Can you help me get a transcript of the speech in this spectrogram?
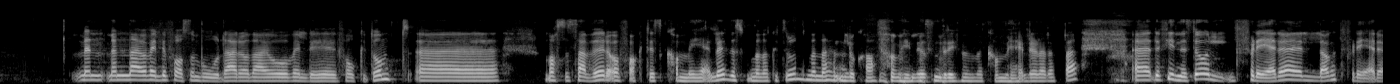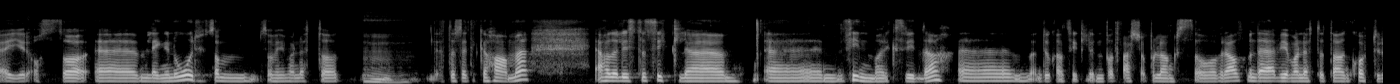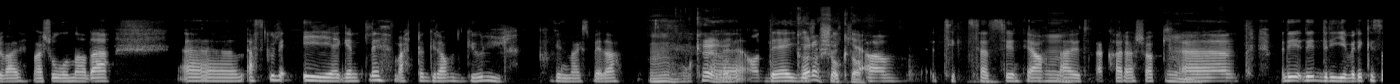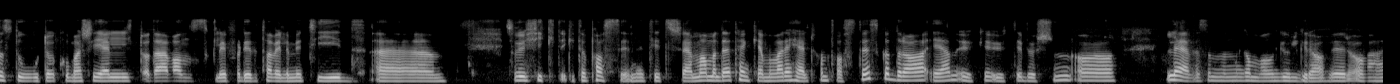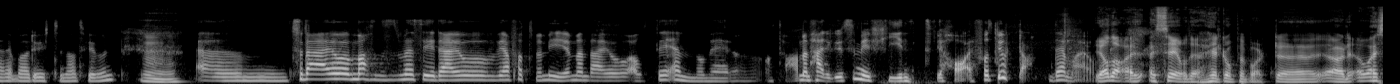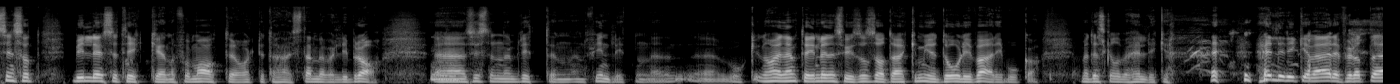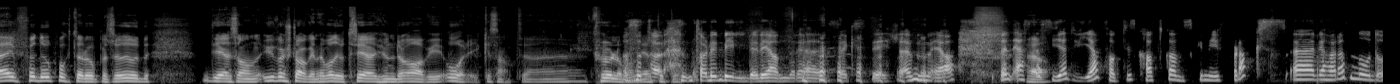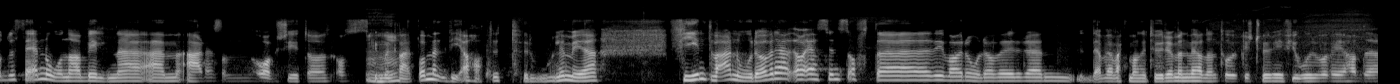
Men, men, det er jo veldig få som bor der, og det er jo veldig folketomt. Eh, masse sauer og faktisk kameler, det skulle man nok ikke trodd, men det er en lokal familie som driver med kameler der oppe. Eh, det finnes jo flere, langt flere øyer også eh, lenger nord, som, som, vi var nødt til å mm. rett og slett ikke ha med. Jeg hadde lyst til å sykle eh, Finnmarksvidda. Eh, du kan sykle den på tvers og på langs og overalt, men det, vi var nødt til å ta en kortere versjon av det. Eh, jeg skulle egentlig vært og gravd gull på Finnmarksvidda. Mm, okay. uh, og det gikk Karasjok, ikke av tidshensyn. Ja, mm. det er ut fra Karasjok. Mm. Uh, de, de, driver ikke så stort og kommersielt, og det er vanskelig fordi det tar veldig mye tid. Så vi fikk det ikke til å passe inn i tidsskjemaet. Men det tenker jeg må være helt fantastisk. Å dra en uke ut i bushen og leve som en gammel gullgraver og være bare ute i naturen. Mm. Um, så det er jo masse, som jeg sier, det er jo, vi har fått med mye, men det er jo alltid enda mer å, å ta. Men herregud, så mye fint vi har fått gjort, da. Det må jeg jo Ja da, jeg, jeg ser jo det, helt åpenbart. Uh, og jeg syns at bildeestetikken og formatet og alt dette her stemmer veldig bra. Mm. Uh, jeg syns den er blitt en, en fin liten uh, bok. Nå har jeg nevnt det innledningsvis også at det er ikke mye dårlig vær i boka, men det skal det vel heller ikke, heller ikke være. for at jeg er født og oppvokst der oppe, så det er sånn, Uværsdagene var det jo 300 av i året, ikke sant? Føler man Og så tar, tar, du bilder de andre 65, ja. Men jeg skal ja. si at vi har faktisk hatt ganske mye flaks. Eh, vi har hatt noe, og du ser noen av bildene er det sånn overskyet og, og skummelt mm -hmm. vær på, men vi har hatt utrolig mye fint vær nordover. Og jeg syns ofte vi var nordover Det har vært mange turer, men vi hadde en toukerstur i fjor hvor vi hadde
